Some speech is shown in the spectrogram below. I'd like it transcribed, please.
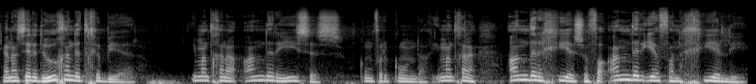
En dan sê dit, hoe gaan dit gebeur? Iemand gaan 'n ander Jesus kom verkondig. Iemand gaan 'n ander gees of 'n ander evangelie.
